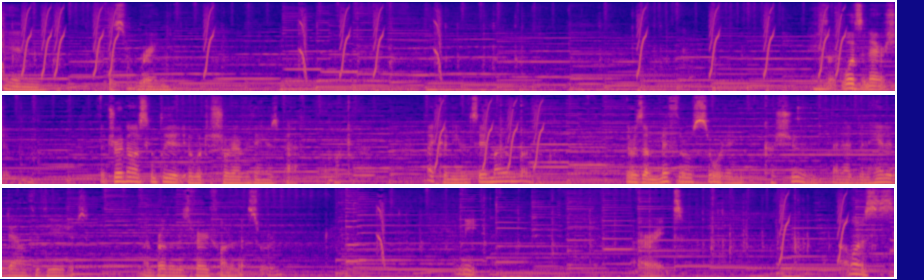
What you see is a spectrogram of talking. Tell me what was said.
in this ring. What's an airship? The dreadnought is completed, it will destroy everything in its path. Okay. I couldn't even save my own life. There was a mithril sword in Kashuon that had been handed down through the ages. My brother was very fond of that sword. Neat. Alright. I want to. So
